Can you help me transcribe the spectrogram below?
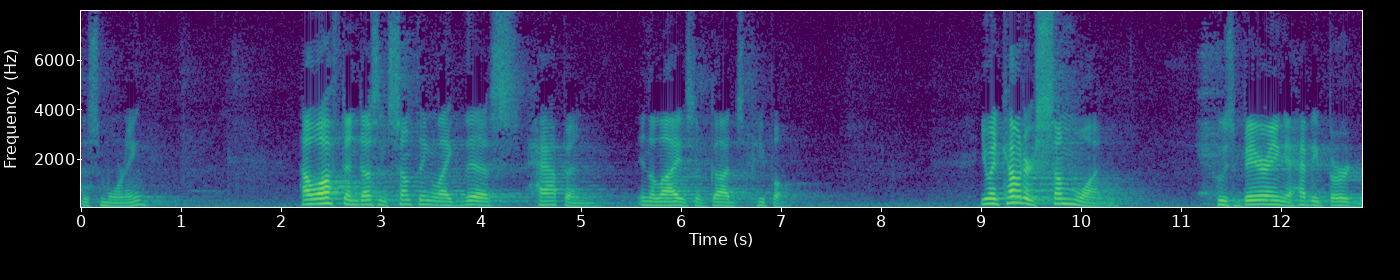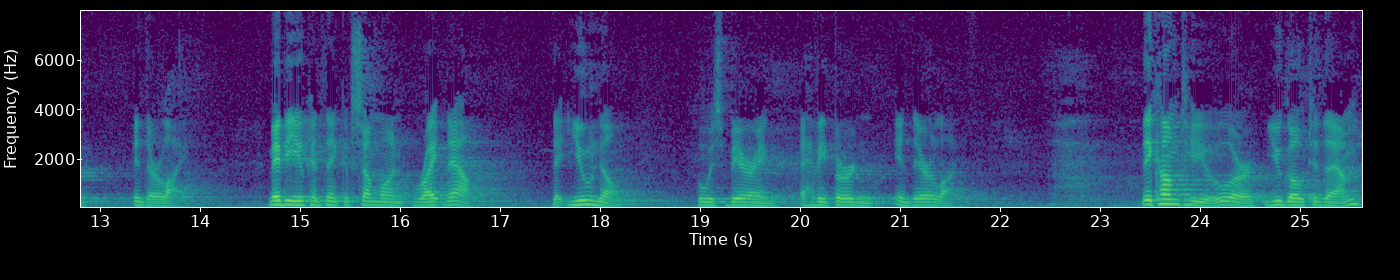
this morning. How often doesn't something like this happen in the lives of God's people? You encounter someone who's bearing a heavy burden in their life. Maybe you can think of someone right now that you know who is bearing a heavy burden in their life. They come to you, or you go to them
